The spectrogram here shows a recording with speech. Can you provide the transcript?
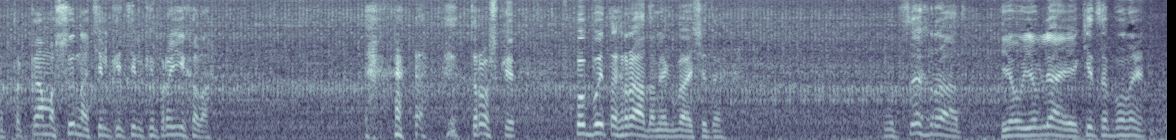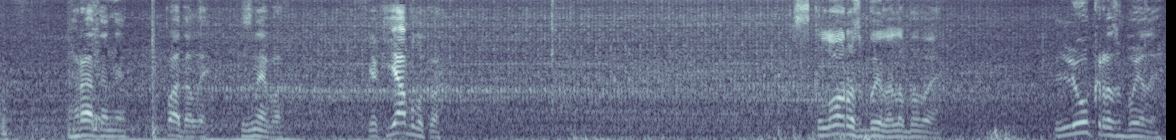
От така машина тільки-тільки проїхала. Трошки побита градом, як бачите. Оце град. Я уявляю, які це були градини падали з неба. Як яблуко. Скло розбили лобове. Люк розбили.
